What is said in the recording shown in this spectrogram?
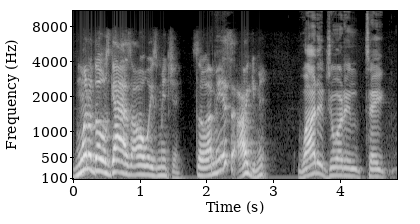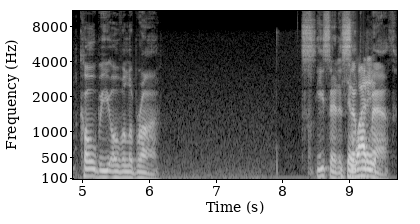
one of those guys always mentioned. So I mean, it's an argument. Why did Jordan take Kobe over LeBron? He said it's said, simple did- math.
